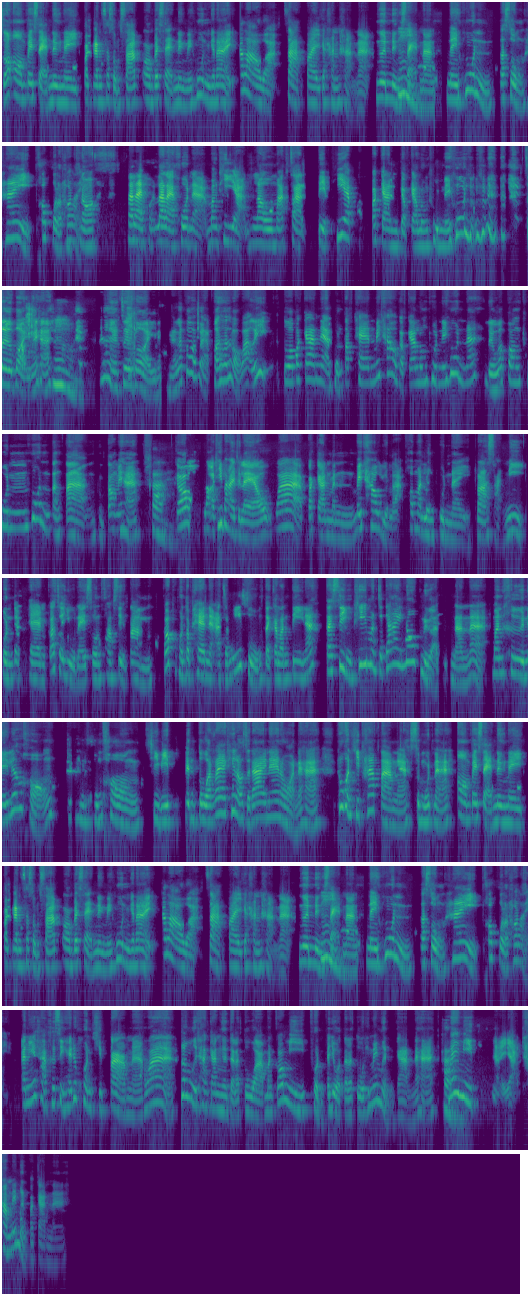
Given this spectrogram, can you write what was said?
ซอออมไปแสนหนึ่งในประกันสะสมทรัพย์ออมไปแสนหนึ่งในหุ้นก็ได้ ถ้าเราอะจากไปกระทันหันอะเงินหนึ่งแสนนั้น ในหุ้นจะส่งให้ครอบครัวเราเท่าไหร่เนาะหลายๆคนหลายๆคนอะบางทีอะเรามักจะเปรียบเทียบประกันกับการลงทุนในหุ้น เจอบ่อยไหมคะอืมเออเจอบ่อยนะคะแล้วก็แบบเขาจะบอกว่าเอ้ย ตัวประกันเนี่ย ผลตอบแทนไม่เท่ากับการลงทุนในหุ้นนะ หรือว่ากองทุนหุ้นต่างๆ ถูกต้องไหมคะค่ะก็เราอธิบายไปแล้วว่าประกันมันไม่เท่าอยู่ละ เพราะมันลงทุนในตราสารหนี้ผลตอบแทนก็จะอยู่ในโซนความเสี่ยงต่ำก็ผลตอบแทนเนี่ยอาจจะไม่สูงแต่การันตีนะ แต่สิ่งที่มันจะได้นอกเหนือจากนั้นน่ะมันคือในเรื่องของการคุ้มครองชีวิตเป็นตัวแรกที่เราจะได้แน่นอนนะคะ ทุกคนคิดภาพตามนะ สมมตินะ ออมไปแสนหนึ่งในประกันสะสมทรัพย์ออมไปแสนหนึ่งในหุ้นก็ได้ถ้าเราอะจากไปกระทันหันอะเงินหนึ่งแสนนั้นในหุ้นจะส่งให้ครอบครัวเราเท่าไหร่อันนี้ค่ะคือสิ่งให้ทุกคนคิดตามนะว่าเครื่องมือทางการเงินแต่ละตัว มันก็มีผลประโยชน์แต่ละตัวที่ไม่เหมือนกันนะคะค่ะไม่มีที่ไหนอะทำได้เหมือนประกันนะ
